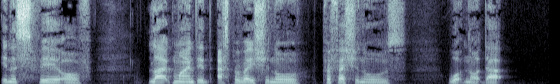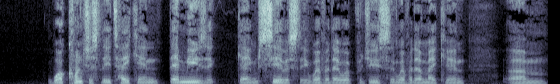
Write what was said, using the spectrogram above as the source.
in a sphere of like-minded, aspirational professionals, whatnot, that were consciously taking their music game seriously, whether they were producing, whether they're making, um,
